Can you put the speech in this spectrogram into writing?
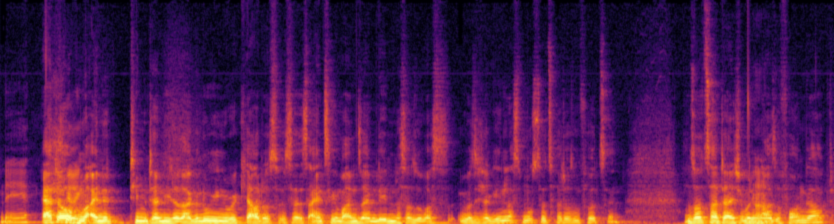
Nee. Er hatte auch nur eine Teamhinterniederlage, nur gegen Ricciardo. Das ist das einzige Mal in seinem Leben, dass er sowas über sich ergehen lassen musste, 2014. Ansonsten hat er eigentlich immer die Nase vorn gehabt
